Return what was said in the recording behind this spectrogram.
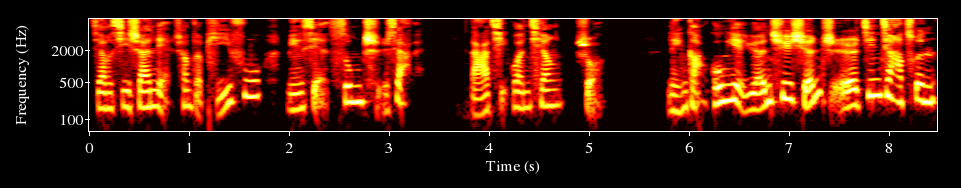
江西山脸上的皮肤明显松弛下来，打起官腔说：“临港工业园区选址金家村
